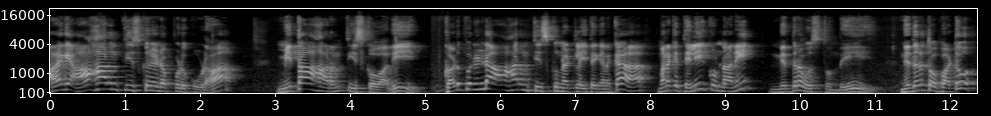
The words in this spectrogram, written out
అలాగే ఆహారం తీసుకునేటప్పుడు కూడా మితాహారం తీసుకోవాలి. కడుపు నిండా ఆహారం తీసుకున్నట్లయితే గనక మనకు తెలియకుండానే నిద్ర వస్తుంది. నిద్రతో పాటు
